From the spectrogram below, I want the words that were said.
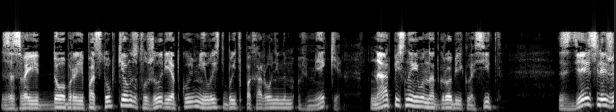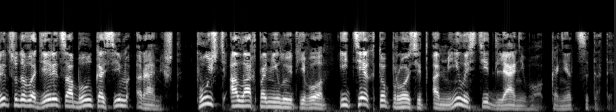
За свои добрые поступки он заслужил редкую милость быть похороненным в Мекке. Надпись на его надгробии гласит Здесь лежит судовладелец Абул Касим Рамишт. Пусть Аллах помилует его и тех, кто просит о милости для него. Конец цитаты.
